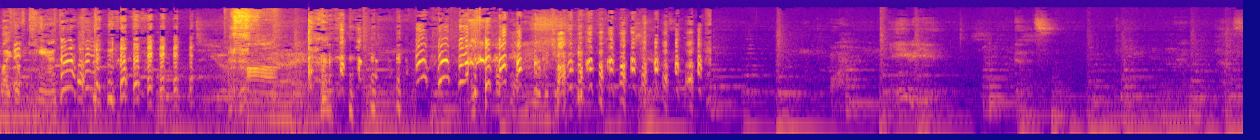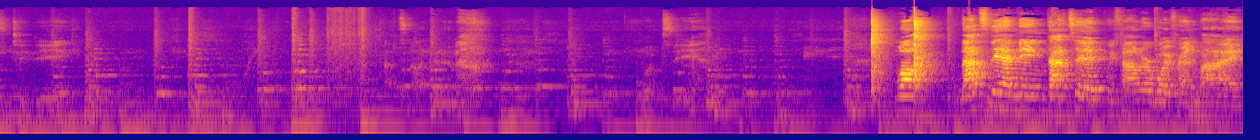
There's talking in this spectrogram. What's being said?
like of can't. Um. Well, that's the ending. That's it. We found our boyfriend. Bye.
